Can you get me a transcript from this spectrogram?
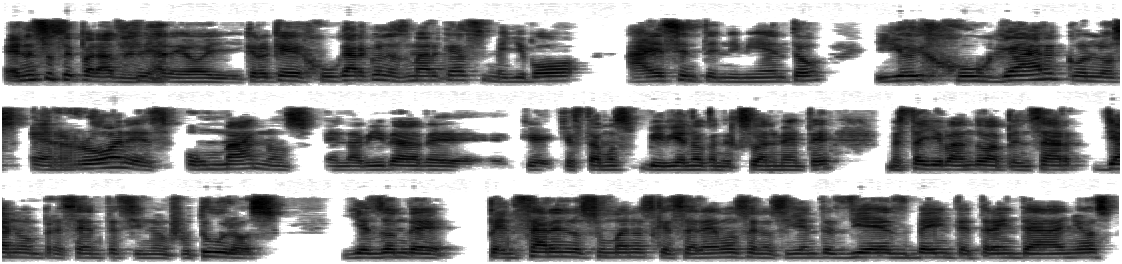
En eso estoy parado el día de hoy. Creo que jugar con las marcas me llevó a ese entendimiento y hoy jugar con los errores humanos en la vida de, que, estamos viviendo contextualmente me está llevando a pensar ya no en presentes, sino en futuros. Y es donde pensar en los humanos que seremos en los siguientes 10, 20, 30 años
